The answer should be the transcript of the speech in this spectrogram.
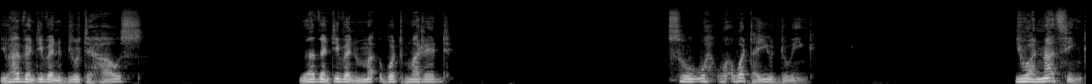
You haven't even built a house. You haven't even ma- got married. So wh- wh- what are you doing? You are nothing.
